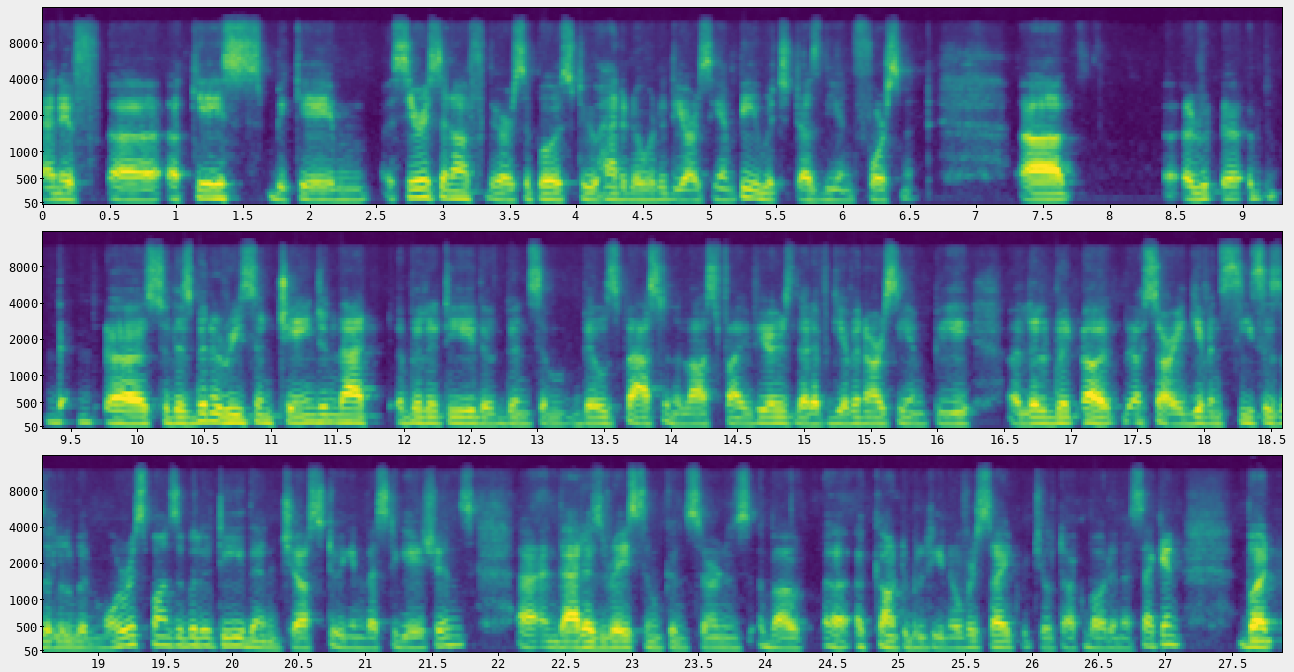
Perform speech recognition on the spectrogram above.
And if uh, a case became serious enough, they were supposed to hand it over to the RCMP, which does the enforcement. Uh, so there's been a recent change in that ability. There have been some bills passed in the last five years that have given RCMP a little bit, uh, uh, sorry, given CSIS a little bit more responsibility than just doing investigations. Uh, and that has raised some concerns about uh, accountability and oversight, which you'll talk about in a second. But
